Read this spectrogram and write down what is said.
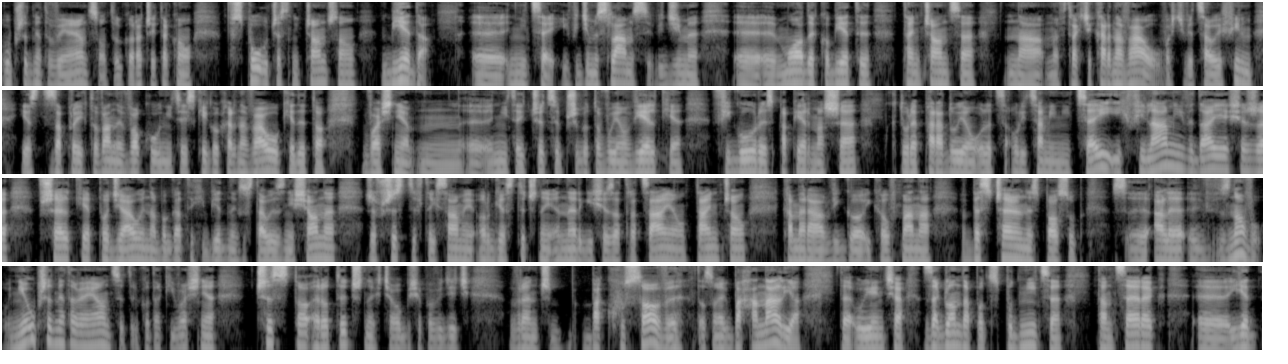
uprzedmiotowiającą, tylko raczej taką współuczestniczącą bieda e, Nicei. Widzimy slamsy, widzimy e, młode kobiety tańczące na, w trakcie karnawału. Właściwie cały film jest zaprojektowany wokół nicejskiego karnawału, kiedy to właśnie mm, Nicejczycy przygotowują wielkie figury z papieru papier które paradują ulica, ulicami Nicei i chwilami wydaje się, że wszelkie podziały na bogatych i biednych zostały zniesione, że wszyscy w tej samej orgiastycznej energii się zatracają, tańczą. Kamera Vigo i Kaufmana w bezczelny sposób, ale znowu nie uprzedmiotawiający, tylko taki właśnie czysto erotyczny, chciałoby się powiedzieć wręcz bakhusowy, to są jak bachanalia te ujęcia, zagląda pod spódnicę tancerek, e, jed,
